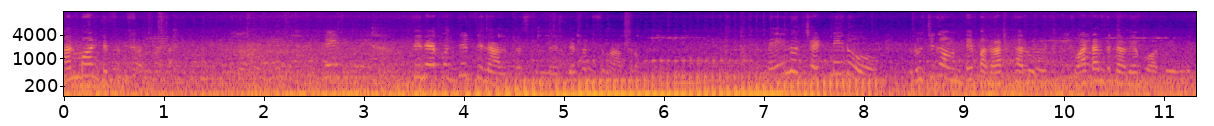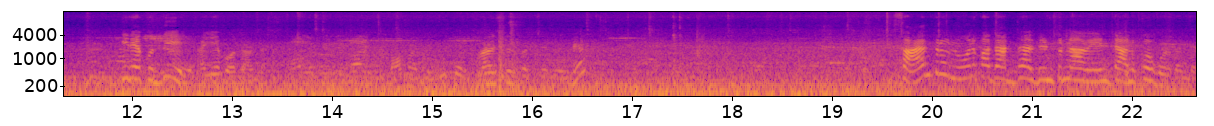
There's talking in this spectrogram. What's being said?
హనుమాన్ టిఫిన్స్ అనమాట తినే కొద్దీ తినాలనిపిస్తుంది. టిఫిన్స్ మాత్రం. మెయిన్ చట్నీలు రుచిగా ఉంటే పదార్థాలు వాటంతట అవే పోతాయండి. తినే కొద్దీ అయ్యే పోతా ఉంటాయి మైసూర్ వచ్చిందండి సాయంత్రం నూనె పదార్థాలు తింటున్నావు ఏంటి అనుకోకూడదండి.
